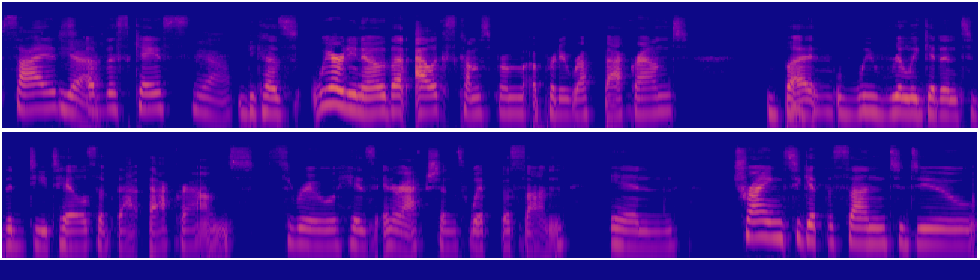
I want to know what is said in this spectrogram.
side Yeah. of this case Yeah. because we already know that Alex comes from a pretty rough background, but Mhm. we really get into the details of that background through his interactions with the son in trying to get the son to do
